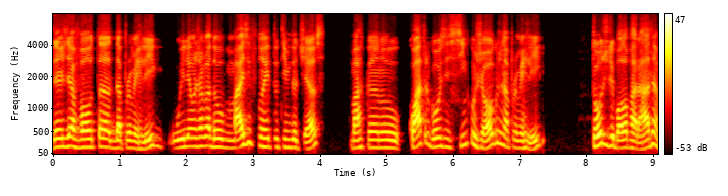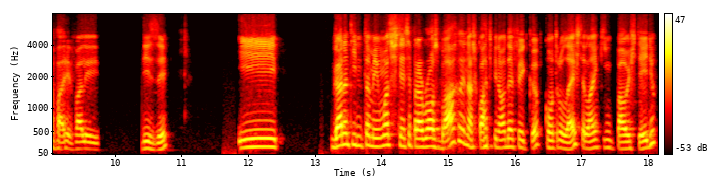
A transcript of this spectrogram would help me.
Desde a volta da Premier League, o William é um jogador mais influente do time do Chelsea, marcando quatro gols em cinco jogos na Premier League todos de bola parada, vale, vale dizer. E garantindo também uma assistência para Ross Barkley nas quartas de final da FA Cup contra o Leicester, lá em King Power Stadium,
